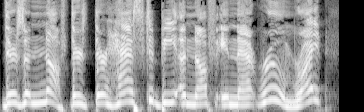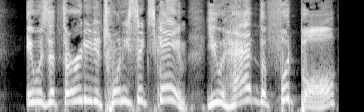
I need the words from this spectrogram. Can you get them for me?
there's enough. There's there has to be enough in that room, right? It was a 30 to 26 game. You had the football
